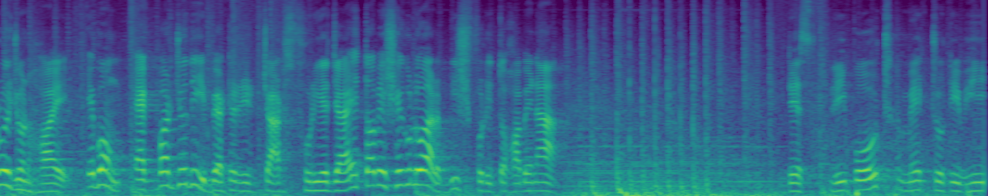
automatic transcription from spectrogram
প্রয়োজন হয় এবং একবার যদি ব্যাটারির চার্জ ফুরিয়ে যায়, তবে সেগুলো আর বিস্ফোরিত হবে না। Desk report, metro TV.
